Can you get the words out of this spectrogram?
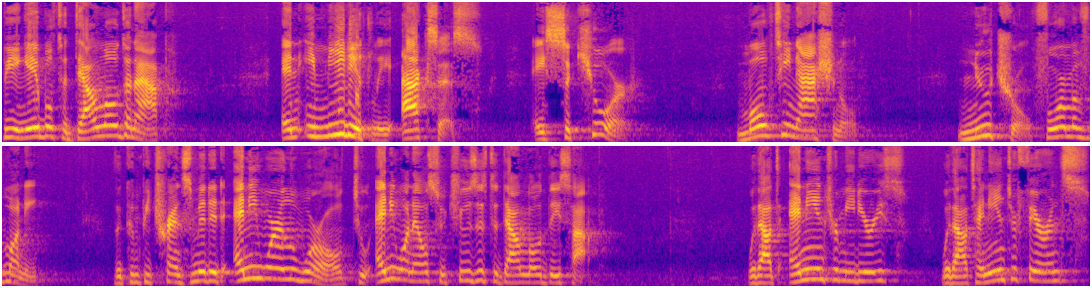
being able to download an app and immediately access a secure, multinational, neutral form of money that can be transmitted anywhere in the world to anyone else who chooses to download this app without any intermediaries, without any interference,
